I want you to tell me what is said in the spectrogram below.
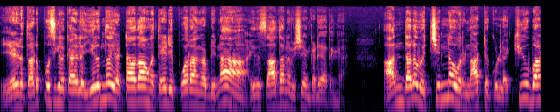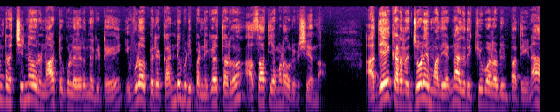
ஏழு தடுப்பூசிகள் கையில் இருந்தோ எட்டாவதாக அவங்க தேடி போகிறாங்க அப்படின்னா இது சாதாரண விஷயம் கிடையாதுங்க. அந்த அளவு சின்ன ஒரு நாட்டுக்குள்ள கியூபான்ற சின்ன ஒரு நாட்டுக்குள்ளே இருந்துக்கிட்டு இவ்வளோ பெரிய கண்டுபிடிப்பை நிகழ்த்துறதும் அசாத்தியமான ஒரு விஷயந்தான் அதே கடந்த ஜூலை மாதம் என்ன ஆகுது கியூபாவில் அப்படின்னு பார்த்தீங்கன்னா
